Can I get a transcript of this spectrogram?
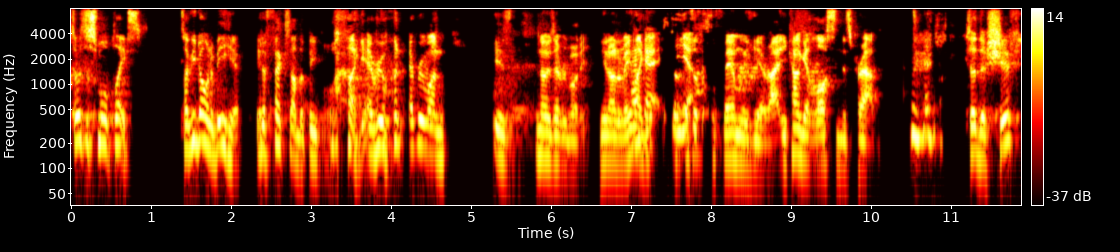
So it's a small place. So if you don't want to be here, it affects other people. like everyone, everyone is knows everybody. You know what I mean? Okay. Like it's, yeah. it's a family here, right? You can't get lost in this crowd. so the shift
